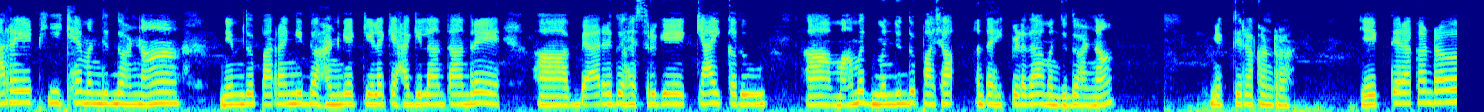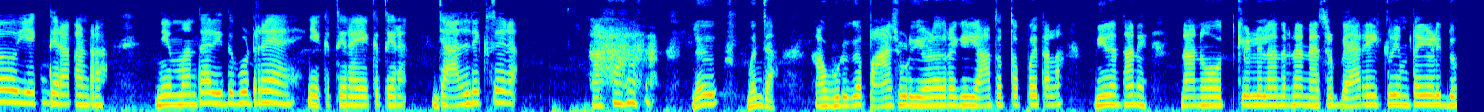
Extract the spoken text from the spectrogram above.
ಅರೆ ಟೀಕೆ ಬಂದಿದ್ದು ಅಣ್ಣ, ನಿಮ್ದು ಪರಂಗಿದ್ದು ಹಣ್ಣಿಗೆ ಕೀಳಕ್ಕೆ ಆಗಿಲ್ಲ ಅಂತ ಅಂದ್ರೆ, ಆ, ಬ್ಯಾರೆದು ಹೆಸರಿಗೆ ಕಾಯ್ಕದು ಮಹಮ್ಮದ್ ಮಂಜಿಂದು ಪಾಷ ಅಂತ ಇಟ್ಬಿಡದ ಮಂಜಿದ್ದು ಅಣ್ಣ. ಎತ್ತಿರ ಕಣ್ರ ಎತ್ತಿರ ಕಣ್ರ ಎತ್ತಿರ ಕಣ್ರ ನಿಮ್ಮಂತ ಇದು ಬಿಟ್ರೆ ಏಕತೀರ ಏಕತೀರ ಜಾಲಿಕ್ತೀರ ಲವ್ ಮಂಜ, ಆ ಹುಡುಗ ಪಾಸ್ ಹುಡುಗ ಹೇಳೋದ್ರಾಗೆ ಯಾತ ತಪ್ಪೈತಲ್ಲ? ನೀನೇ ತಾನೆ. ನಾನು ಕೇಳಲಿಲ್ಲ ಅಂದ್ರೆ ನನ್ನ ಹೆಸರು ಬೇರೆ ಇಕ್ರಿ ಅಂತ ಹೇಳಿದ್ದು.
